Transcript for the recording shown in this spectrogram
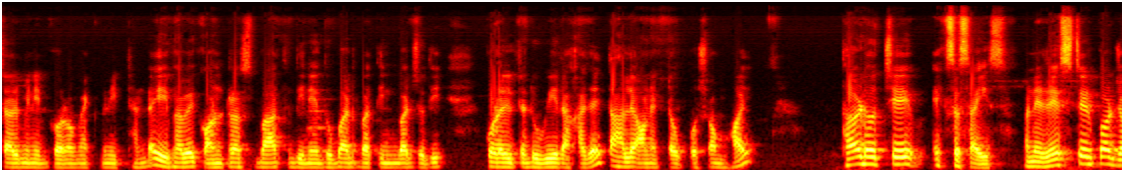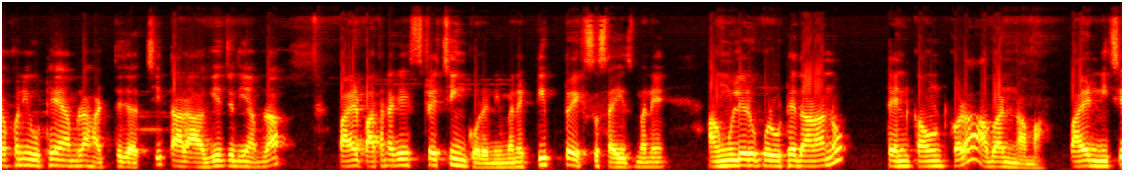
চার মিনিট গরম, এক মিনিট ঠান্ডা। এইভাবে কন্ট্রাস্ট বাথ দিনে দুবার বা তিনবার যদি কোড়ালিটা ডুবিয়ে রাখা যায়, তাহলে অনেকটা উপশম হয়। থার্ড হচ্ছে এক্সারসাইজ মানে রেস্টের পর যখনই উঠে আমরা হাঁটতে যাচ্ছি, তার আগে যদি আমরা পায়ের পাতাটাকে স্ট্রেচিং করে নিই মানে টিপটো এক্সারসাইজ মানে আঙুলের উপর উঠে দাঁড়ানো টেন কাউন্ট করা, আবার নামা। পায়ের নিচে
